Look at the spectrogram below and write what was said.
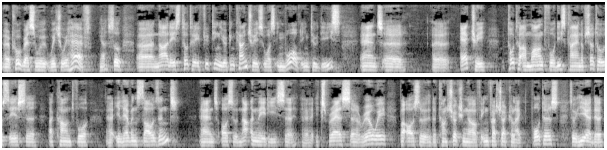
uh, progress we, which we have. Yeah? So uh, nowadays, totally 15 European countries was involved into this, and uh, uh actually, total amount for this kind of shuttles is uh, account for uh, 11,000. And also not only this express railway, but also the construction of infrastructure like porters. So here the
